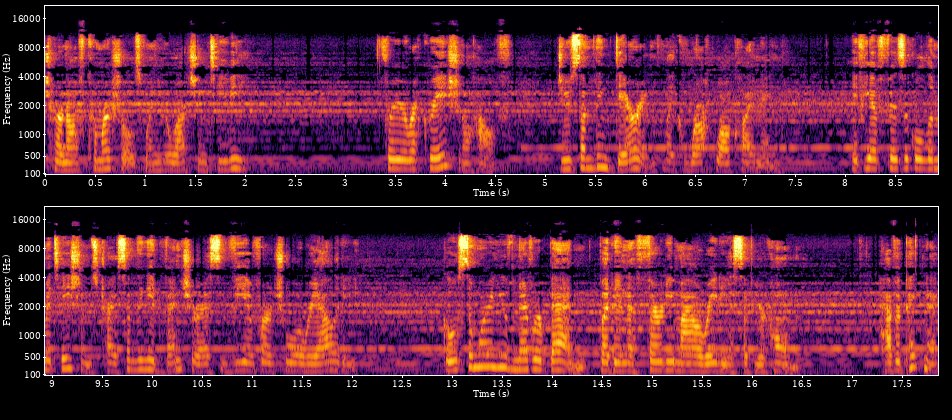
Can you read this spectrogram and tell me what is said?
Turn off commercials when you're watching TV. For your recreational health, do something daring like rock wall climbing. If you have physical limitations, try something adventurous via virtual reality. Go somewhere you've never been, but in a 30 mile radius of your home. Have a picnic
